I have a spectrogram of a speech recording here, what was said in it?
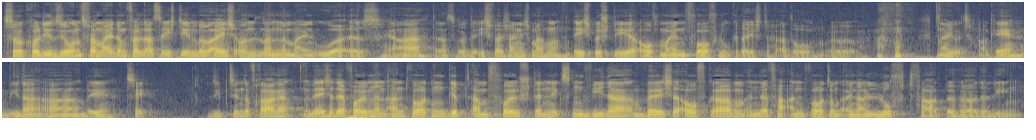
Zur Kollisionsvermeidung verlasse ich den Bereich und lande mein UAS. Ja, das würde ich wahrscheinlich machen. Ich bestehe auf mein Vorflugrecht. Also, äh, na gut, okay. Wieder A, B, C. 17. Frage. Welche der folgenden Antworten gibt am vollständigsten wieder, welche Aufgaben in der Verantwortung einer Luftfahrtbehörde liegen?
